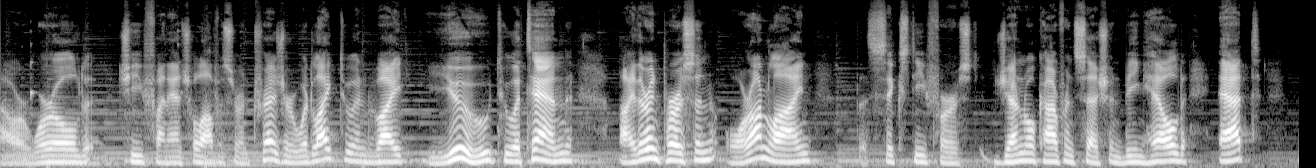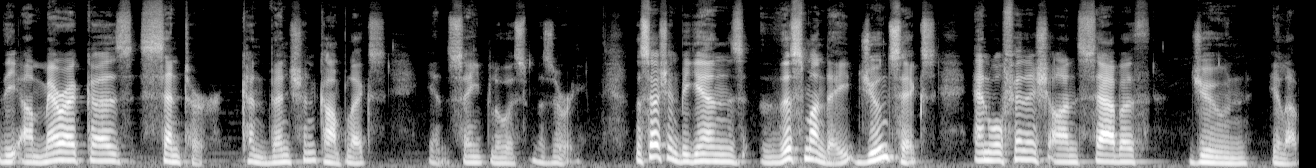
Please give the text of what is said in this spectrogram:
our World Chief Financial Officer and Treasurer, would like to invite you to attend, either in person or online, the 61st General Conference session being held at the Americas Center Convention Complex in St. Louis, Missouri. The session begins this Monday, June 6, and will finish on Sabbath, June 11.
